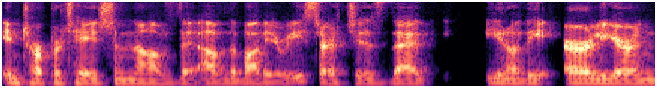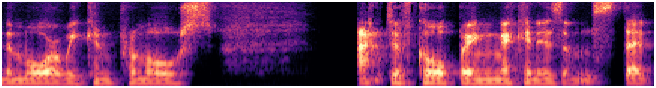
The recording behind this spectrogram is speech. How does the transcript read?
interpretation of the of the body of research is that you know the earlier and the more we can promote active coping mechanisms that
